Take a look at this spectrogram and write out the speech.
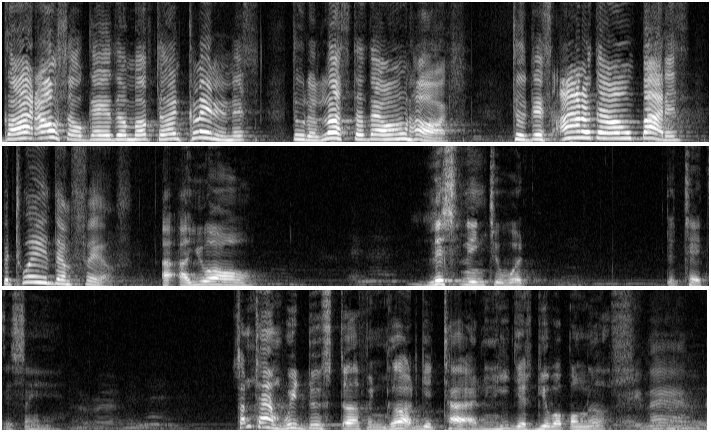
God also gave them up to uncleanness through the lust of their own hearts, to dishonor their own bodies between themselves. Are, are you all listening to what the text is saying? Sometimes we do stuff and God get tired and he just give up on us. Amen.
